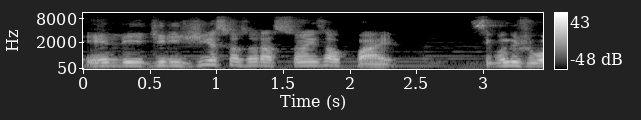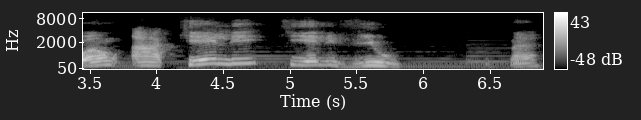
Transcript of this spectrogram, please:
Ele dirigia suas orações ao Pai. Segundo João, àquele que ele viu, né?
